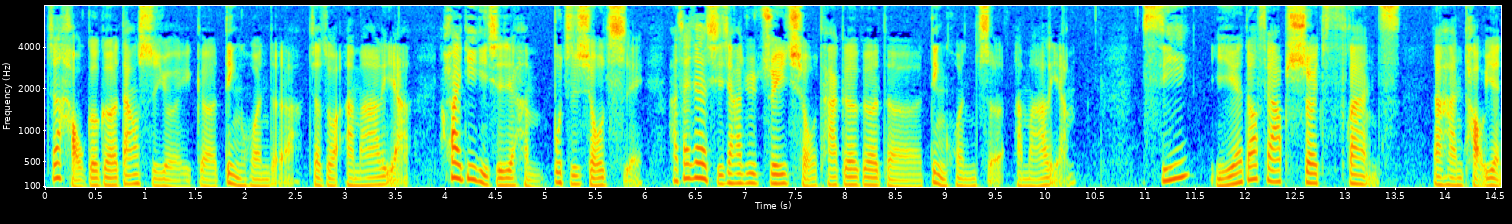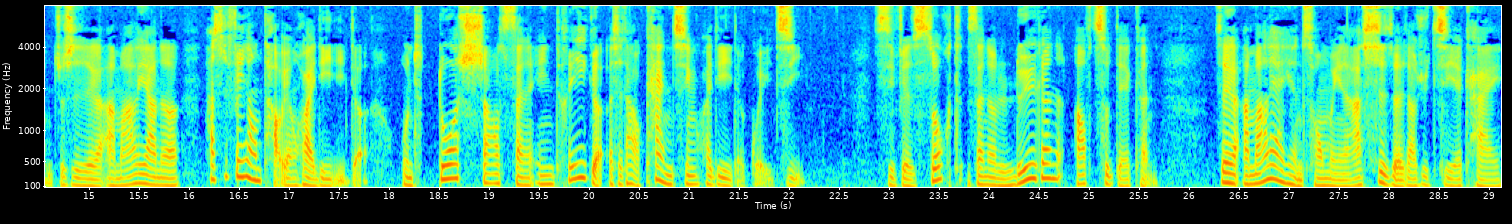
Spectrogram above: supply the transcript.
这好哥哥当时有一个订婚的啊，叫做 Amalia。坏弟弟其实很不知羞耻诶，他在这个期间，他去追求他哥哥的订婚者 Amalia.。See, jedoch verabscheut Franz。那很讨厌，就是这个阿玛利亚呢，她是非常讨厌坏弟弟的。Und durchaus seine Intrige，而且他有看清坏弟弟的诡计。Sie versucht seine Lügen aufzudecken。这个阿玛利亚也很聪明啊，他试着要去揭开。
